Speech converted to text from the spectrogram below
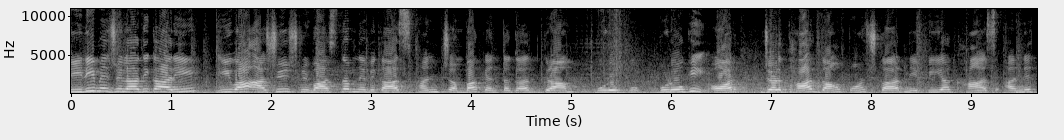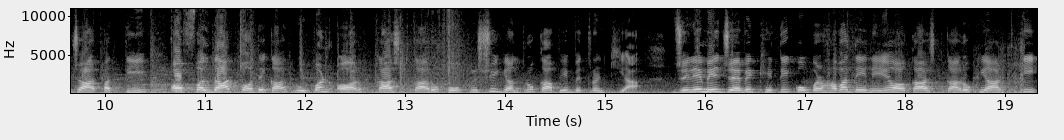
टीडी में जिलाधिकारी ईवा आशीष श्रीवास्तव ने विकास खंड चंबा के अंतर्गत ग्राम बुड़ो- बुड़ोगी और जड़धार गाँव पहुंचकर नेपिया घास, अन्य चार पत्ती और फलदार पौधे का रोपण और काश्तकारों को कृषि यंत्रों का भी वितरण किया। ज़िले में जैविक खेती को बढ़ावा देने और काश्तकारों की आर्थिकी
